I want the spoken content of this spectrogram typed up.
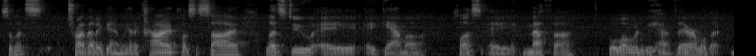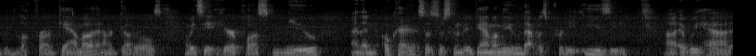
So let's try that again. We had a chi plus a psi. Let's do a, a gamma plus a metha. Well, what would we have there? Well, that we'd look for our gamma and our gutturals, and we'd see it here plus mu. And then, okay, so it's just going to be gamma mu. That was pretty easy. Uh, if we had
